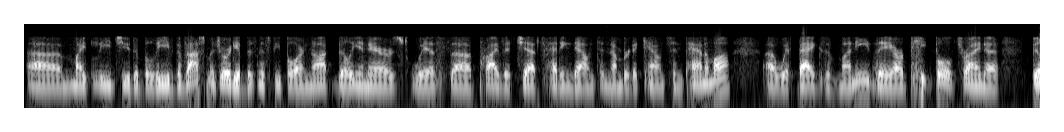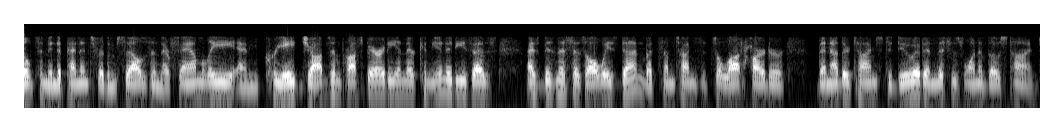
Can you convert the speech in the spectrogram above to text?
uh, might lead you to believe, the vast majority of business people are not billionaires with uh, private jets heading down to numbered accounts in Panama uh, with bags of money. They are people trying to build some independence for themselves and their family and create jobs and prosperity in their communities as as business has always done but sometimes it's a lot harder than other times to do it, and this is one of those times.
